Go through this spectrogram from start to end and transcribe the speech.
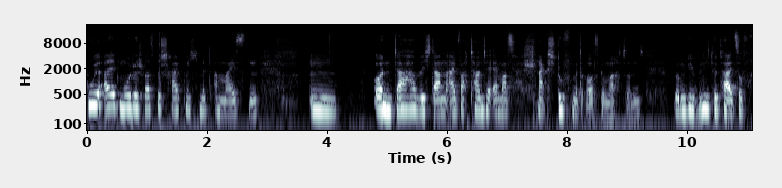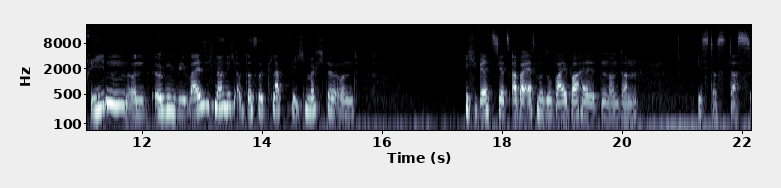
cool altmodisch, was beschreibt mich mit am meisten? Mm. Und da habe ich dann einfach Tante Emmas Schnackstuf mit rausgemacht und irgendwie bin ich total zufrieden und irgendwie weiß ich noch nicht, ob das so klappt, wie ich möchte und ich werde es jetzt aber erstmal so beibehalten und dann ist das das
